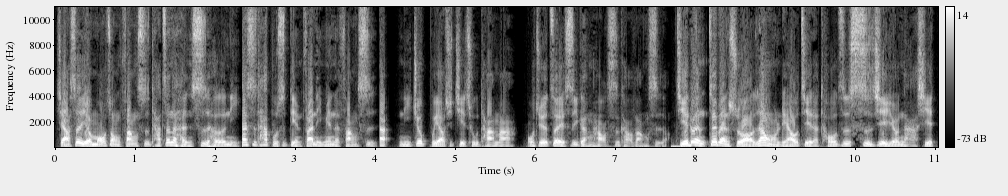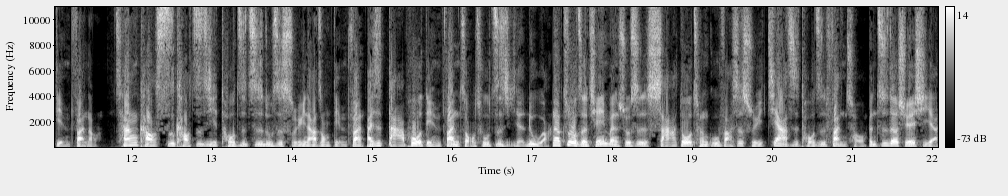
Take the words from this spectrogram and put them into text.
假设有某种方式它真的很适合你，但是它不是典范里面的方式，那你就不要去接触它吗？我觉得这也是一个很好思考方式哦。结论，这本书哦，让我了解了投资世界有哪些典范哦。参考思考自己投资之路是属于哪种典范，还是打破典范走出自己的路啊？那作者前一本书是傻多存股法，是属于价值投资范畴，很值得学习啊。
